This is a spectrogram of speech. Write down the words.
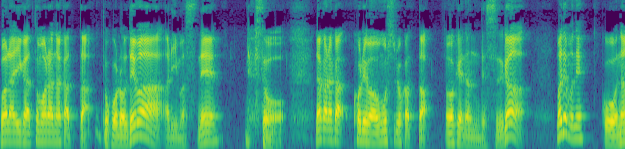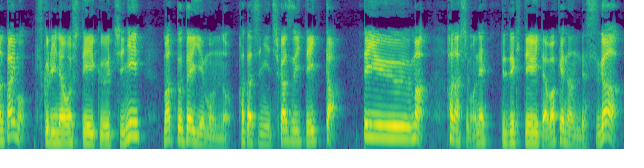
笑いが止まらなかったところではありますね。そう。なかなかこれは面白かったわけなんですが、まあでもね、こう何回も作り直していくうちに、マット・デイエモンの形に近づいていったっていう、まあ、話もね、出てきていたわけなんですが、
